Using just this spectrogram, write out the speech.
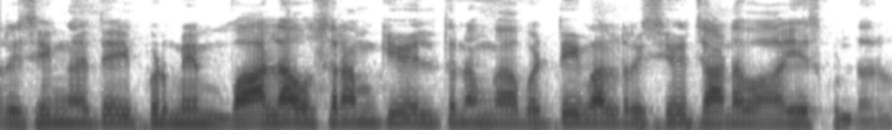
రిసీవింగ్ అయితే ఇప్పుడు మేము వాళ్ళ అవసరంకి వెళ్తున్నాం కాబట్టి వాళ్ళు రిసీవ్ చాలా బాగా చేసుకుంటారు.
